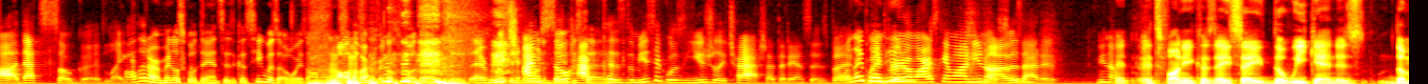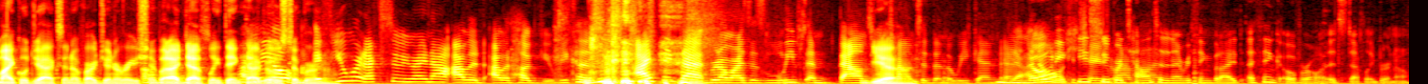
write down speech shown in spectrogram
Ah, that's so good. Like, All that our middle school dances because he was always on all of our middle school dances. Every which single I'm one of so you just happy because the music was usually trash at the dances, but when when, Bruno him- Mars came on, you know, I was at it. You know, It, it's funny because they say the Weeknd is the Michael Jackson of our generation, but I Oh. definitely think that Leo, goes to Bruno. If you were next to me right now, I would I would hug you because I think that Bruno Mars is leaps and bounds Yeah. more talented than The Weeknd, and yeah, I know could he's super talented mind. and everything, but I I think overall it's definitely Bruno.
